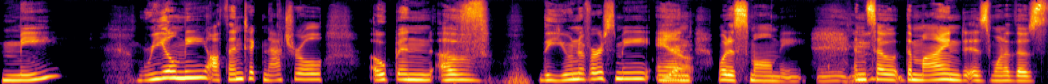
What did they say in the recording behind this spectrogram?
me, real me, authentic, natural, open of the universe me and Yeah. what is small me. And mm-hmm. so the mind is one of those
